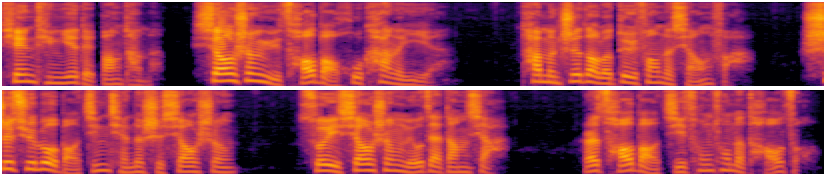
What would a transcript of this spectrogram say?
天庭也得帮他们。萧生与曹宝互看了一眼，他们知道了对方的想法。失去落宝金钱的是萧生，所以萧生留在当下，而曹宝急匆匆的逃走。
